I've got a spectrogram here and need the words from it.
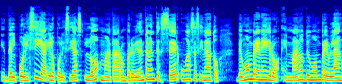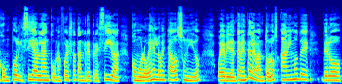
del policía y los policías lo mataron. Pero evidentemente ser un asesinato de un hombre negro en manos de un hombre blanco, un policía blanco, una fuerza tan represiva como lo es en los Estados Unidos, pues evidentemente levantó los ánimos de, de, los,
